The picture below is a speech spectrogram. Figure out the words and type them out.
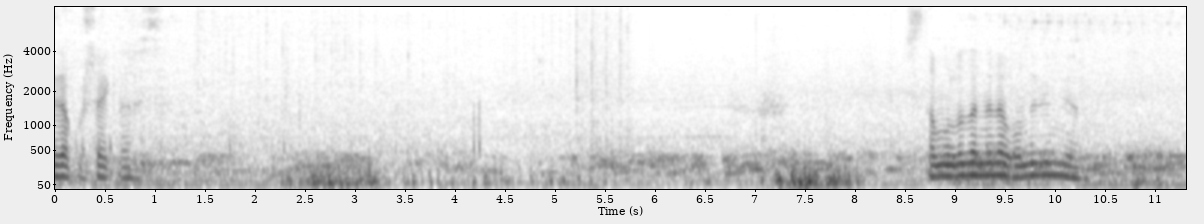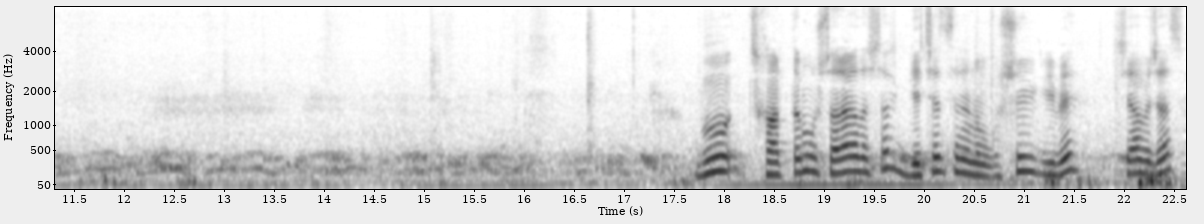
Bir de kuşa ekleriz. İstanbul'da da nereye kondu bilmiyorum. Bu çıkarttığım kuşlar arkadaşlar geçen senenin kuşu gibi şey yapacağız.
